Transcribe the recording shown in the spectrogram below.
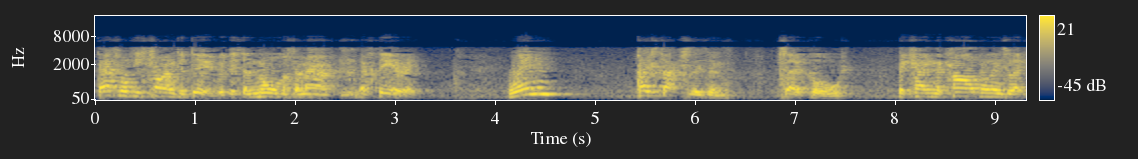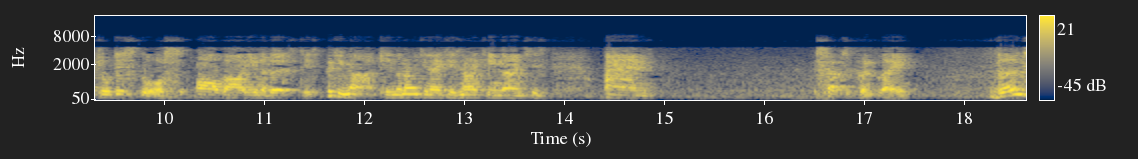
That's what he's trying to do with this enormous amount of theory. When post-structuralism, so-called, became the cardinal intellectual discourse of our universities, pretty much in the 1980s, 1990s, and subsequently, those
